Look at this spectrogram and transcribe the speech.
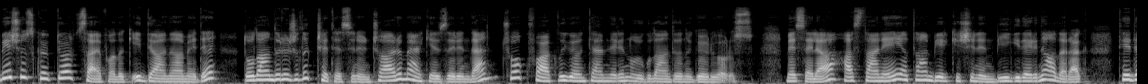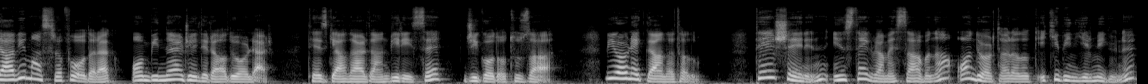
544 sayfalık iddianamede dolandırıcılık çetesinin çağrı merkezlerinden çok farklı yöntemlerin uygulandığını görüyoruz. Mesela hastaneye yatan bir kişinin bilgilerini alarak tedavi masrafı olarak on binlerce lira alıyorlar. Tezgahlardan biri ise Cigolo tuzağı. Bir örnekle anlatalım. TŞ'nin Instagram hesabına 14 Aralık 2020 günü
